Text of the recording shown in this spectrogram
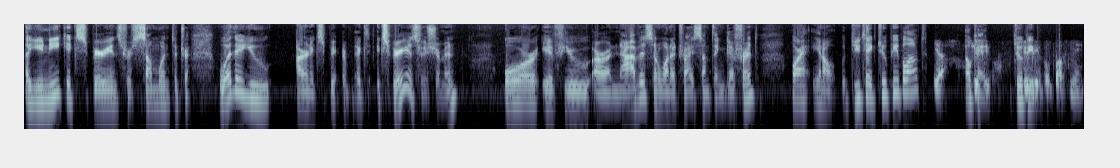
a unique experience for someone to try whether you are an exper- ex- experienced fisherman or if you are a novice and want to try something different or you know do you take two people out Yes. okay Two people. two Two people. people plus me.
